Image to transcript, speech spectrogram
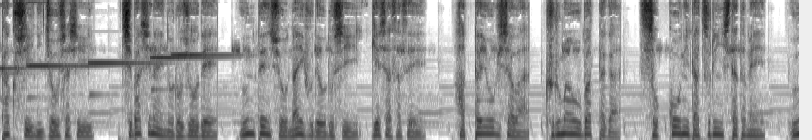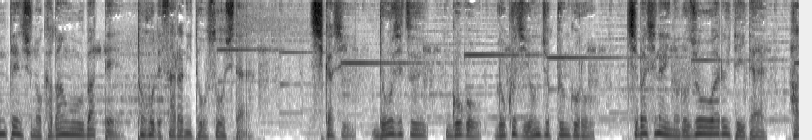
タクシーに乗車し千葉市内の路上で運転手をナイフで脅し下車させ八田容疑者は車を奪ったが速攻に脱輪したため運転手のカバンを奪って徒歩でさらに逃走した。しかし同日午後6時40分頃千葉市内の路上を歩いていた八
